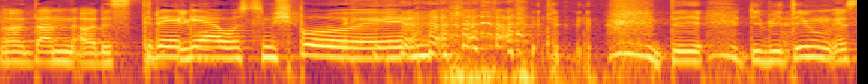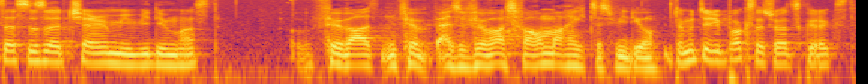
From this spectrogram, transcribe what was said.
äh, dann aber das, Träger Bedingung, aus dem Spulen. die, die Bedingung ist, dass du so ein Jeremy-Video machst, für was? Für, also für was? Warum mache ich das Video? damit du die Boxershorts kriegst.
